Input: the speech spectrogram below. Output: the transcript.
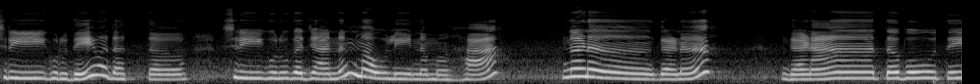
श्री गुरुदेव दत्त श्री गुरु गजानन माऊली नमहा. गण गण गणात बोते.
